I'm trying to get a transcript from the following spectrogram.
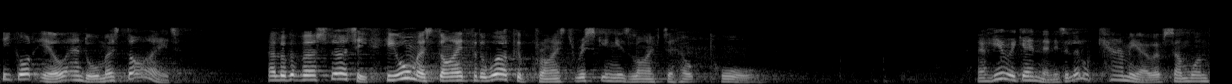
He got ill and almost died. Now look at verse 30. He almost died for the work of Christ, risking his life to help Paul. Now, here again, then, is a little cameo of someone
